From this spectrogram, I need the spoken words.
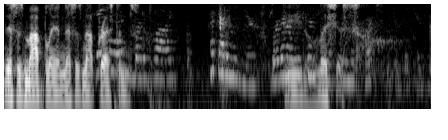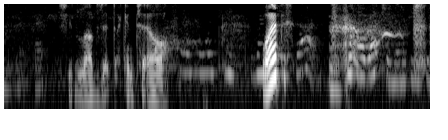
This is my blend. This is not Preston's. Butterfly. I got him in here. We're gonna make him Delicious. in the parts. You can take care of him in here, okay? She loves it. I can tell. What? Well, I'll watch him and if he makes it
